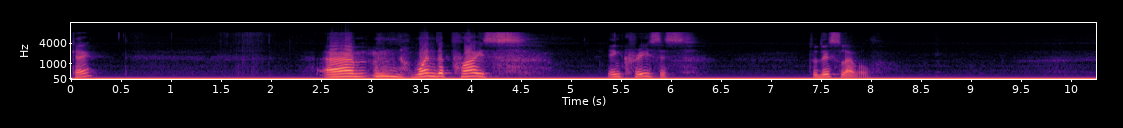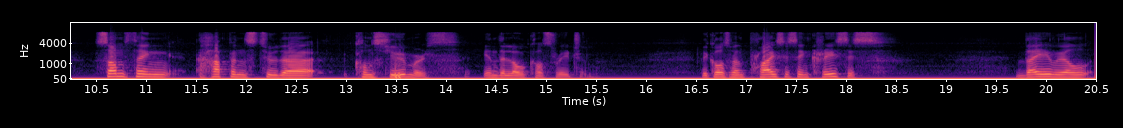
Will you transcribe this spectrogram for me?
Okay? Um, when the price increases to this level, something happens to the consumers in the low cost region. Because when prices increases, they will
